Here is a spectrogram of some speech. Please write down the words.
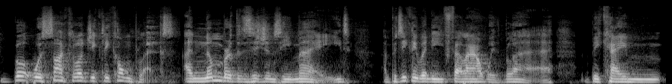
but was psychologically complex. A number of the decisions he made, and particularly when he fell out with Blair, became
